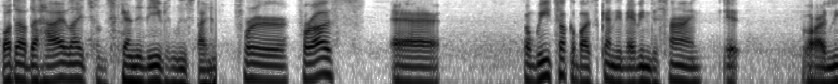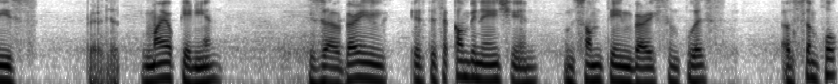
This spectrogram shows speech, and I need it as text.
What are the highlights of Scandinavian design? For for us, uh, when we talk about Scandinavian design, it, or at least in my opinion, is a very is it's a combination of something very simplest, of simple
